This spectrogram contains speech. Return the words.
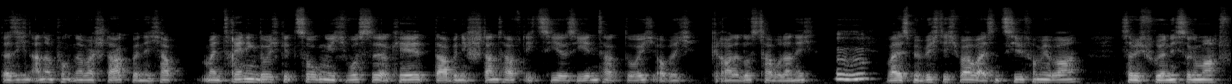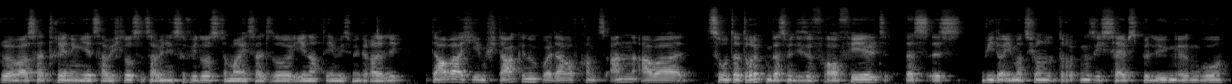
dass ich in anderen Punkten aber stark bin. Ich habe mein Training durchgezogen. Ich wusste, okay, da bin ich standhaft. Ich ziehe es jeden Tag durch, ob ich gerade Lust habe oder nicht, Mhm. weil es mir wichtig war, weil es ein Ziel von mir war. Das habe ich früher nicht so gemacht. Früher war es halt Training. Jetzt habe ich Lust, jetzt habe ich nicht so viel Lust. Dann mache ich es halt so, je nachdem, wie es mir gerade liegt. Da war ich eben stark genug, weil darauf kommt es an. Aber zu unterdrücken, dass mir diese Frau fehlt, das ist wieder Emotionen unterdrücken, sich selbst belügen irgendwo.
